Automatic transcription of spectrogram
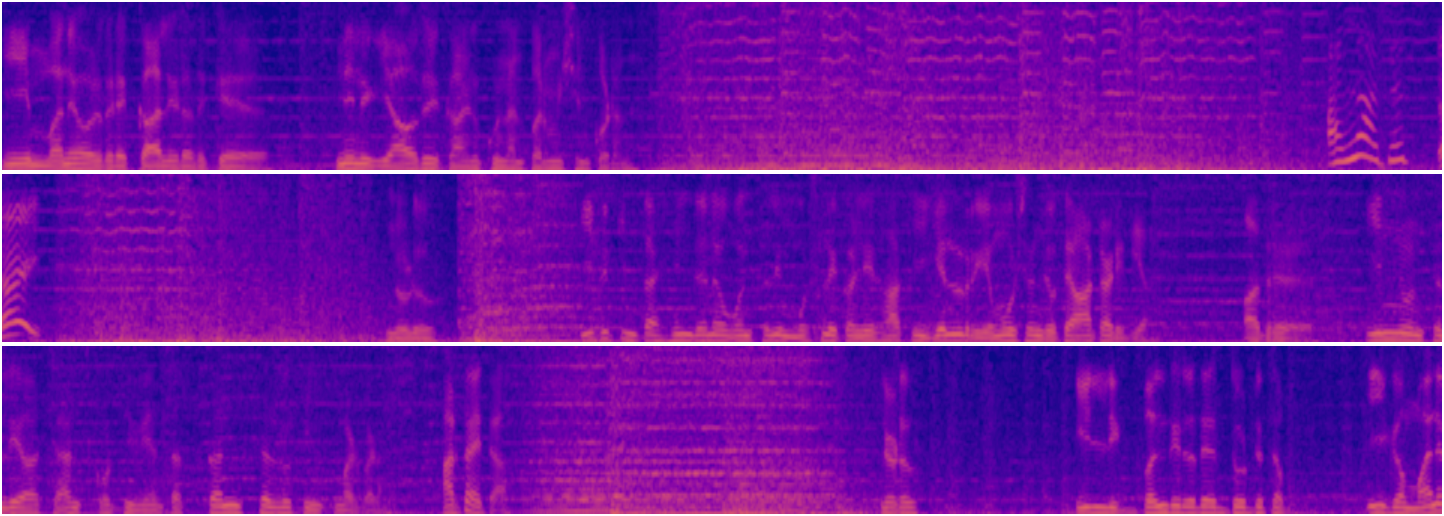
ಈ ಮನೆ ಒಳಗಡೆ ಕಾಲಿಡೋದಕ್ಕೆ ನಿನಗೆ ಯಾವುದೇ ಕಾರಣಕ್ಕೂ ನಾನು ಪರ್ಮಿಷನ್ ಕೊಡಲ್ಲ. ಅಲ್ಲ ಏಯ್! ನೋಡು ಇದಕ್ಕಿಂತ ಹಿಂದೆನ ಒಂದ್ಸಲಿ ಮೊಸಳೆ ಕಣ್ಣೀರು ಹಾಕಿ ಎಲ್ಲರ ಎಮೋಷನ್ ಜೊತೆ ಆಟ ಆಡಿದ್ಯಾ? ಆದ್ರೆ ಇನ್ನೊಂದ್ಸಲಿ ಆ ಚಾನ್ಸ್ ಕೊಡ್ತೀವಿ ಅಂತ ಕನ್ಸಲ್ಲೂ ಥಿಂಕ್ ಮಾಡಬೇಡ. ಅರ್ಥ ಆಯ್ತಾ? ನೋಡು ಇಲ್ಲಿಗೆ ಬಂದಿರೋದೇ ದೊಡ್ಡ ತಪ್ಪು. ಈಗ ಮನೆ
